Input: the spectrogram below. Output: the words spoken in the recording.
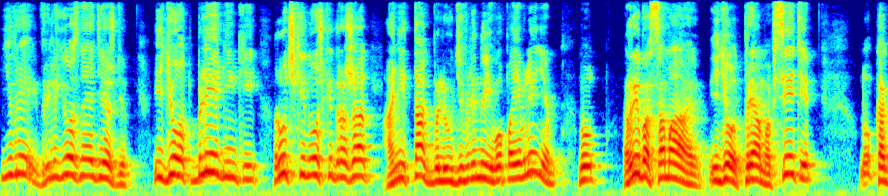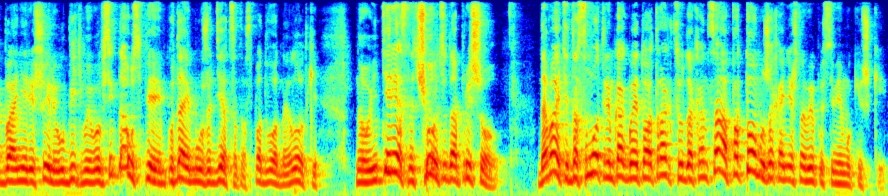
еврей в религиозной одежде идет, бледненький, ручки-ножки дрожат. Они так были удивлены его появлением. Ну, рыба сама идет прямо в сети. Ну, как бы они решили, убить мы его всегда успеем. Куда ему уже деться-то с подводной лодки? Ну, интересно, что он сюда пришел. Давайте досмотрим как бы эту аттракцию до конца, а потом уже, конечно, выпустим ему кишки.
